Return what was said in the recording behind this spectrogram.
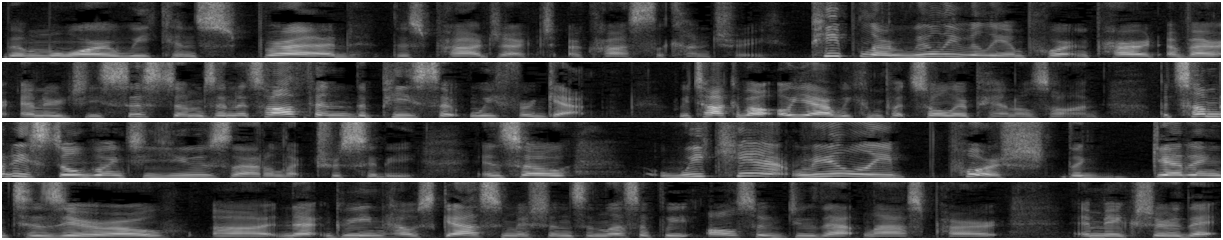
the more we can spread this project across the country. People are really, really important part of our energy systems, and it's often the piece that we forget. We talk about, oh yeah, we can put solar panels on, but somebody's still going to use that electricity. And so we can't really push the getting to zero uh, net greenhouse gas emissions unless if we also do that last part and make sure that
